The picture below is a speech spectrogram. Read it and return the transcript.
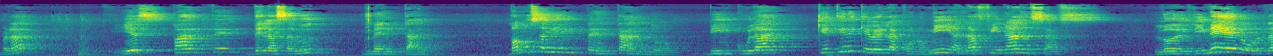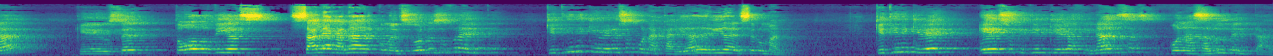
¿verdad? Y es parte de la salud mental. Vamos a ir intentando vincular qué tiene que ver la economía, las finanzas, lo del dinero, ¿verdad? Que usted todos los días sale a ganar con el sudor de su frente. ¿Qué tiene que ver eso con la calidad de vida del ser humano? ¿Qué tiene que ver eso que tiene que ver las finanzas con la salud mental.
